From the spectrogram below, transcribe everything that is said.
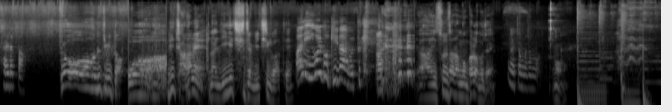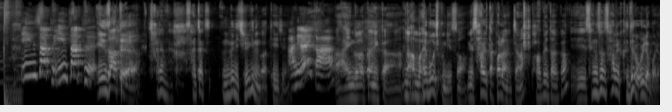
잘 됐다. 야 느낌 있다. 와, 니 잘하네. 난 이게 진짜 미친 것 같아. 아니, 이걸 더 기대하면 어떡해. 야, 이 순살 한번 발라보자. 네, 잠깐만, 잠깐만. 어. 인사트, 인사트. 인사트. 촬영 하, 살짝 은근히 즐기는 것 같아 이제. 아니라니까. 아닌 것 같다니까. 나 한번 해보고 싶은 게 있어. 이게 살을 딱 발라냈잖아. 밥에다가 이 생선 살을 그대로 올려버려.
